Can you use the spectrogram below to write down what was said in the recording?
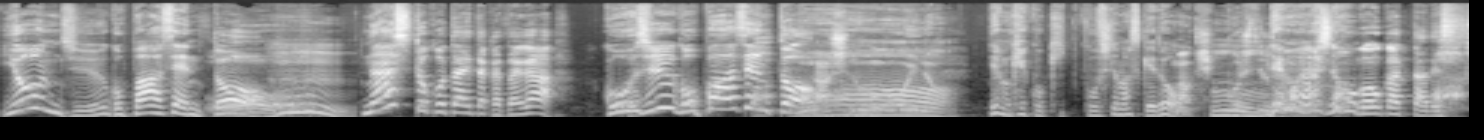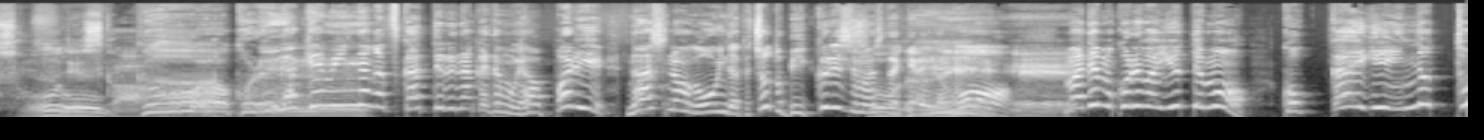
45%、なしと答えた方が55%。なしの方が多いなでも結構拮抗してますけど、まあ拮抗してる。でもなしの方が多かったです。あそうですか。これだけみんなが使ってる中でもやっぱりなしの方が多いんだってちょっとびっくりしましたけれども、ね。ええ。まあでもこれは言っても国会議員の答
